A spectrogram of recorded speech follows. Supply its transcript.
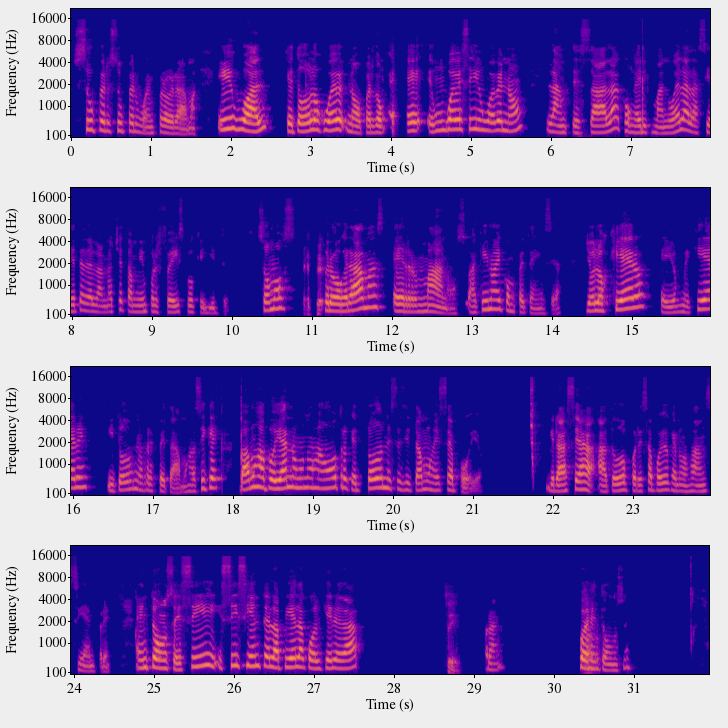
súper, súper buen programa. Igual que todos los jueves, no, perdón, eh, un jueves sí y un jueves no, la antesala con Eric Manuel a las 7 de la noche también por Facebook y YouTube. Somos este programas hermanos. Aquí no hay competencia. Yo los quiero, ellos me quieren y todos nos respetamos. Así que vamos a apoyarnos unos a otros, que todos necesitamos ese apoyo. Gracias a, todos por ese apoyo que nos dan siempre. Entonces, ¿sí, sí siente la piel a cualquier edad? Sí. Pues entonces.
